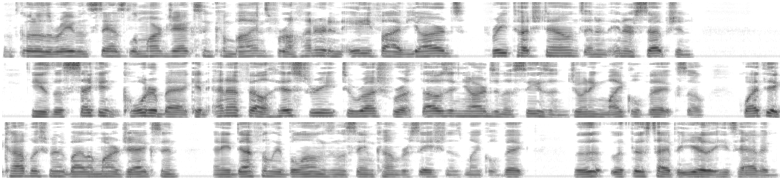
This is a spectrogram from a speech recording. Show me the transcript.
Let's go to the Ravens stats. Lamar Jackson combines for 185 yards, three touchdowns, and an interception. He is the second quarterback in NFL history to rush for a thousand yards in a season, joining Michael Vick. So quite the accomplishment by Lamar Jackson, and he definitely belongs in the same conversation as Michael Vick with this type of year that he's having.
